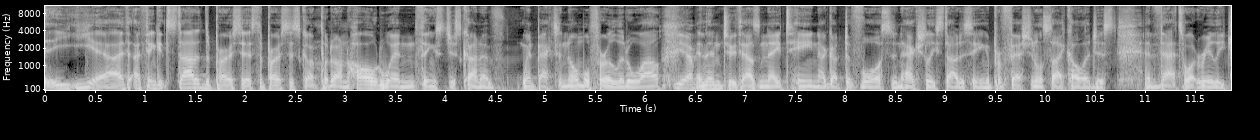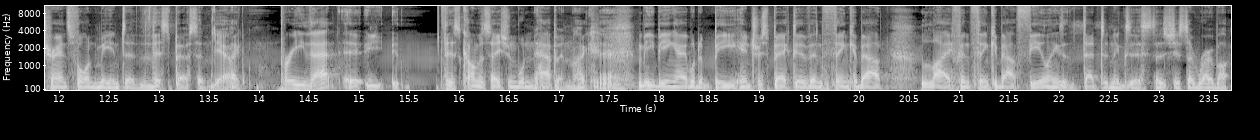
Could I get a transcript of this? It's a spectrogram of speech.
Yeah, I, I think it started the process. The process got put on hold when things just kind of went back to normal for a little while. Yeah. And then in 2018, I got divorced and actually started seeing a professional psychologist. And that's what really transformed me into this person. Yeah. Like pre that, it, it- this conversation wouldn't happen. Like me being able to be introspective and think about life and think about feelings, that didn't exist. It's just a robot.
